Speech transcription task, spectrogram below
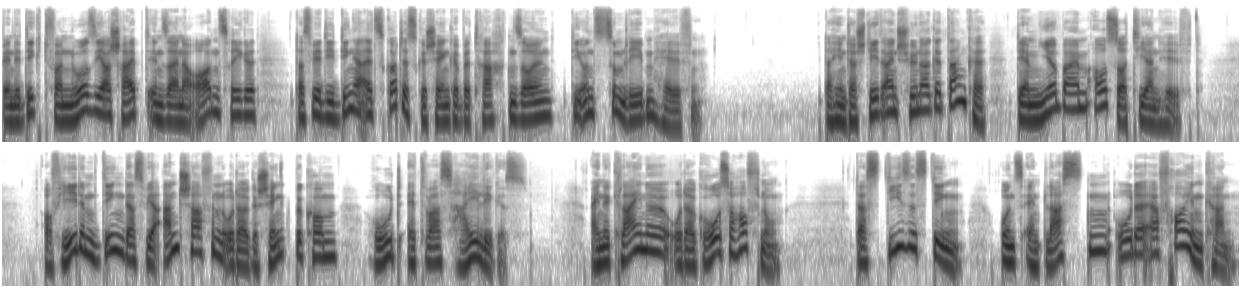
Benedikt von Nursia schreibt in seiner Ordensregel, dass wir die Dinge als Gottesgeschenke betrachten sollen, die uns zum Leben helfen. Dahinter steht ein schöner Gedanke, der mir beim Aussortieren hilft. Auf jedem Ding, das wir anschaffen oder geschenkt bekommen, ruht etwas Heiliges. Eine kleine oder große Hoffnung, dass dieses Ding uns entlasten oder erfreuen kann,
